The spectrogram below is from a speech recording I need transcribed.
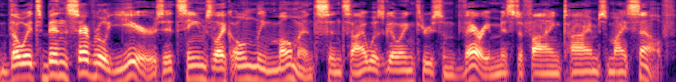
Though it's been several years, it seems like only moments since I was going through some very mystifying times myself.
